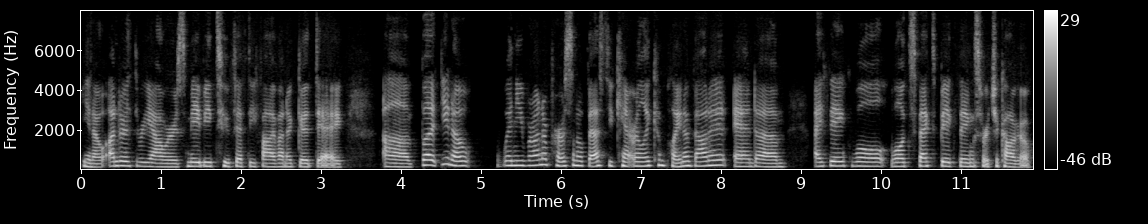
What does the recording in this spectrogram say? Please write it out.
you know, under three hours, maybe 255 on a good day. Uh, but, you know, when you run a personal best, you can't really complain about it. And um, I think we'll we'll expect big things for Chicago.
